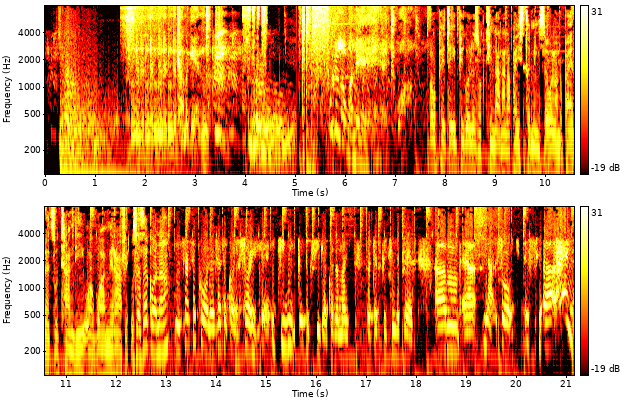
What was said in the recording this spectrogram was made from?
come again fulela wanethwa ophethe iphiko lezokuthindana lapha isicemeni seOrlando Pirates uthandi wakwaMirafe usasekhona? Ngisasekhona ngisasekhona sorry i-tv iqeda ukufika khona manje so just greeting the players. Um uh, yeah so it's, uh, hey!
